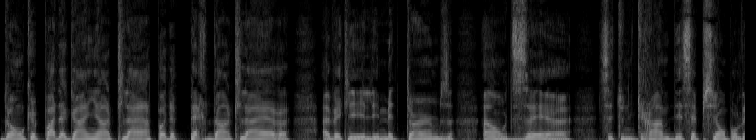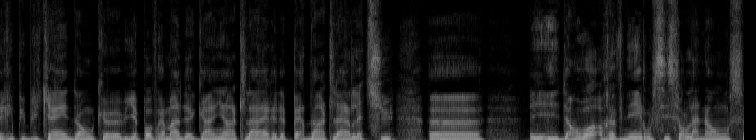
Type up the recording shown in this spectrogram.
Donc, pas de gagnant clair, pas de perdant clair avec les, midterms. Hein, on disait, euh, c'est une grande déception pour les républicains. Donc, il euh, n'y a pas vraiment de gagnant clair et de perdant clair là-dessus. Euh, et, on va revenir aussi sur l'annonce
